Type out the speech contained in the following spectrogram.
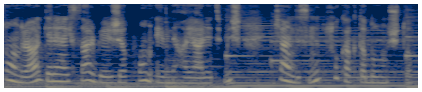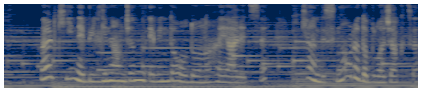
Sonra geleneksel bir Japon evini hayal etmiş, kendisini sokakta bulmuştu. Belki yine Bilgin amcanın evinde olduğunu hayal etse kendisini orada bulacaktı.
